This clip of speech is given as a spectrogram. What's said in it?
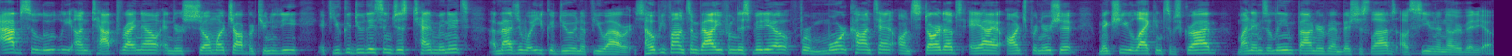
absolutely untapped right now, and there's so much opportunity. If you could do this in just 10 minutes, imagine what you could do in a few hours. I hope you found some value from this video. For more content on startups, AI, entrepreneurship, make sure you like and subscribe. My name is Alim, founder of Ambitious Labs. I'll see you in another video.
